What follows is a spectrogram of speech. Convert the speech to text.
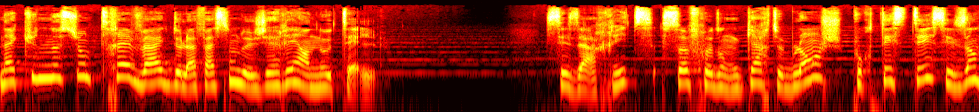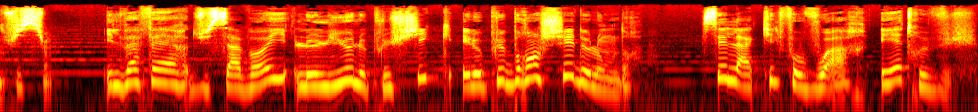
n'a qu'une notion très vague de la façon de gérer un hôtel. César Ritz s'offre donc carte blanche pour tester ses intuitions. Il va faire du Savoy le lieu le plus chic et le plus branché de Londres. C'est là qu'il faut voir et être vu.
